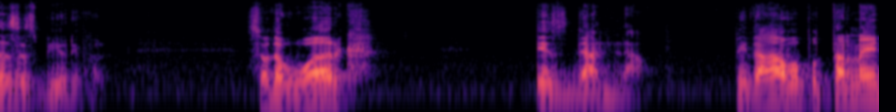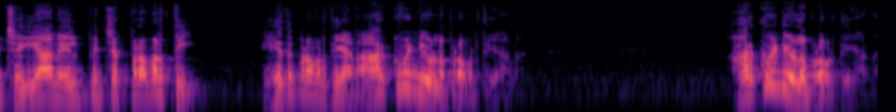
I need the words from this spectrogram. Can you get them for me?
this is beautiful so the work is done now പിതാവ് പുത്രനെ ചെയ്യാൻ ഏൽപ്പിച്ച പ്രവൃത്തി. ഏത് പ്രവൃത്തിയാണ്? ആർക്കു വേണ്ടിയുള്ള പ്രവൃത്തിയാണ്? ആർക്കു വേണ്ടിയുള്ള പ്രവൃത്തിയാണ്?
